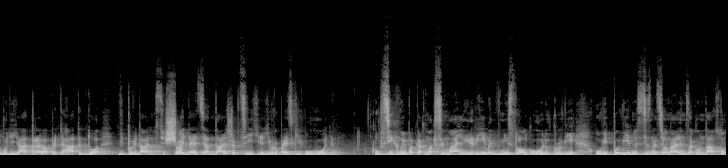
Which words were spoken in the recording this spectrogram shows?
водія треба притягати до відповідальності. Що йдеться далі в цій європейській угоді? У всіх випадках максимальний рівень вмісту алкоголю в крові у відповідності з національним законодавством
